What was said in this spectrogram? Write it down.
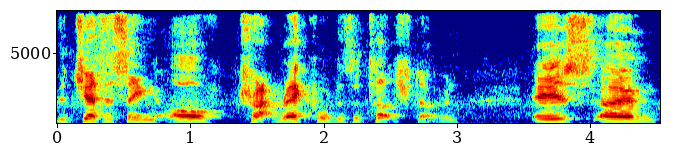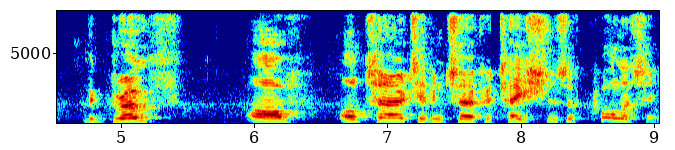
the jettisoning of track record as a touchstone, is um, the growth of alternative interpretations of quality.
